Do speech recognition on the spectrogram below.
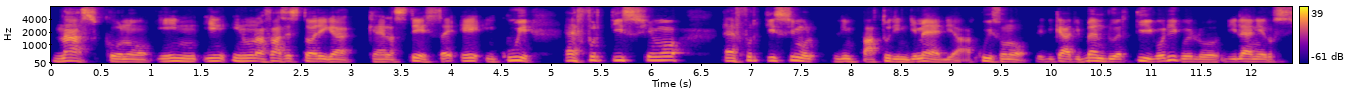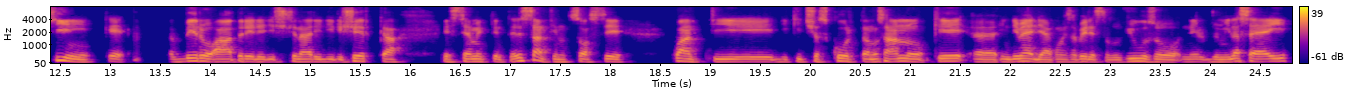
nascono in, in, in una fase storica che è la stessa e, e in cui è fortissimo è fortissimo l'impatto di Indie Media, a cui sono dedicati ben due articoli, quello di Leni e Rossini, che davvero apre degli scenari di ricerca estremamente interessanti. Non so se quanti di chi ci ascoltano sanno che eh, Indie Media, come sapete, è stato chiuso nel 2006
